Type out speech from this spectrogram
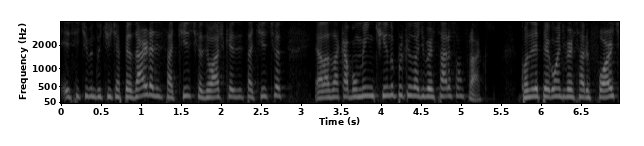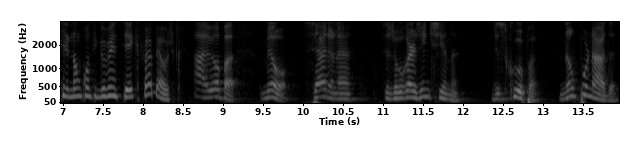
esse time do Tite? Apesar das estatísticas, eu acho que as estatísticas elas acabam mentindo porque os adversários são fracos. Quando ele pegou um adversário forte, ele não conseguiu vencer, que foi a Bélgica. Ah, e opa, meu, sério, né? Você jogou com a Argentina. Desculpa, não por nada.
